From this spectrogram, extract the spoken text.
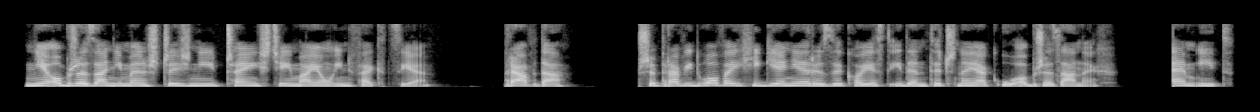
Nieobrzezani mężczyźni częściej mają infekcje. Prawda. Przy prawidłowej higienie ryzyko jest identyczne jak u obrzezanych. MIT.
